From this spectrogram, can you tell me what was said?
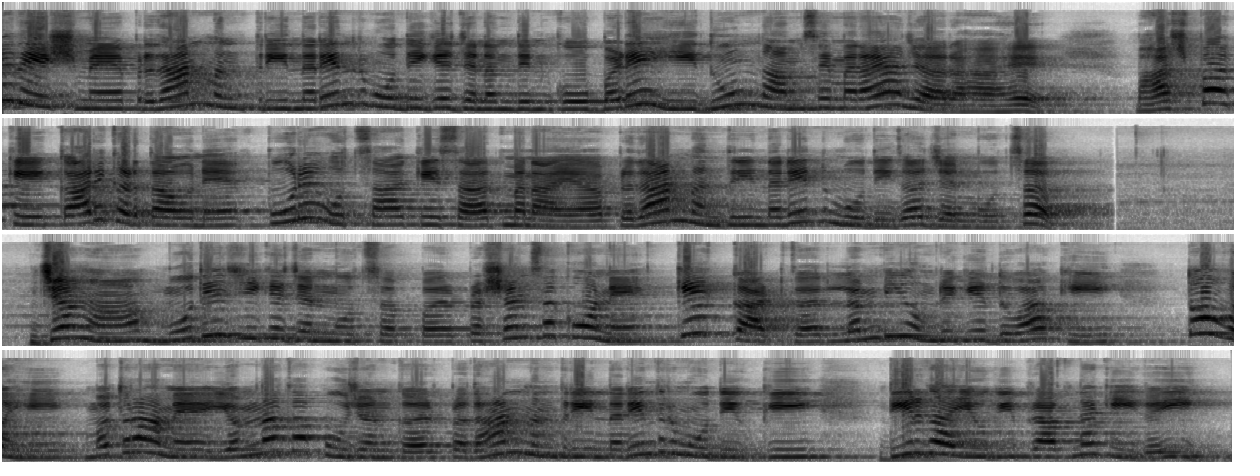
देश में प्रधानमंत्री नरेंद्र मोदी के जन्मदिन को बड़े ही धूमधाम से मनाया जा रहा है। भाजपा के कार्यकर्ताओं ने पूरे उत्साह के साथ मनाया प्रधानमंत्री नरेंद्र मोदी का जन्मोत्सव। जहाँ मोदी जी के जन्मोत्सव पर प्रशंसकों ने केक काटकर लंबी उम्र की दुआ की तो वहीं मथुरा में यमुना का पूजन कर प्रधानमंत्री नरेंद्र मोदी की दीर्घायु की प्रार्थना की गई।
